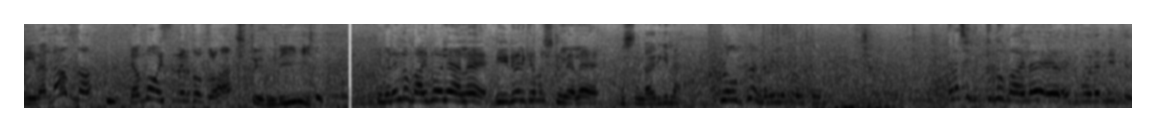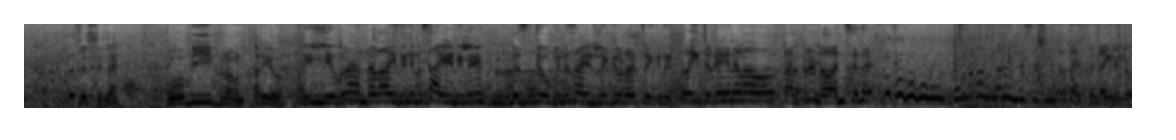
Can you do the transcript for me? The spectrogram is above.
നീ തന്നെ വന്നോ? ഞാൻ ബോയ്സിന്റെ അടുത്ത് നോക്കോളാം. തെണ്ടി. ഇവിടെ ദുബായ് പോലെ അല്ലേ? വീഡിയോ വലിക്കുന്ന പ്രശ്നമില്ല അല്ലേ? പ്രശ്നം ഉണ്ടായിരിക്കില്ല. ക്ലോക്ക് ഉണ്ടോ വലിയ ക്ലോക്ക് എടാ ശരിക്കും ദുബായിലെ ഇതുപോലെ തന്നെ ഉണ്ട്. ബസ് അല്ലേ ബോബി ബ്രൗൺ. അറിയോ? വലിയ ബ്രാൻഡാടാ ഇതിങ്ങനെ സൈഡിൽ ബസ് സ്റ്റോപ്പിന്റെ സൈഡിലേക്ക് ഇവിടെ വെച്ചേക്കണ്. റേറ്റ് ഒക്കെ എങ്ങനെയാണാവോ? താല്പര്യം ഉണ്ടോ വാങ്ങിച്ചത് റെയിൽവേ സ്റ്റേഷനിൽ ഇത്ര തിരക്കുണ്ടായില്ലല്ലോ.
